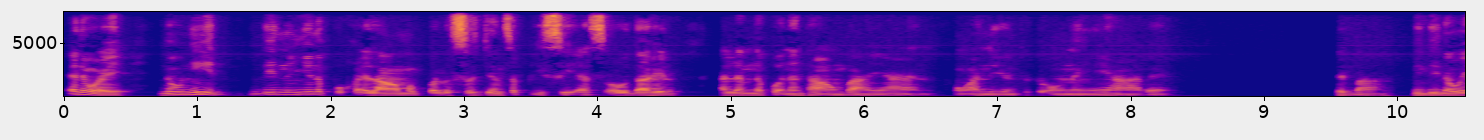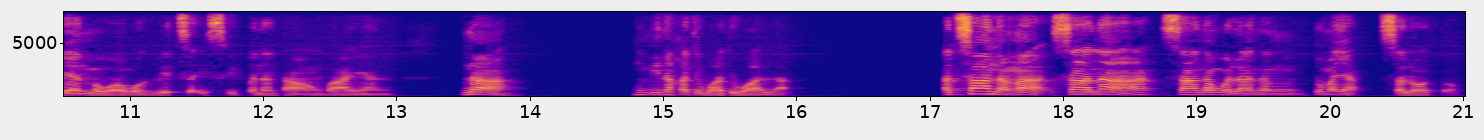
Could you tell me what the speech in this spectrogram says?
Anyway, no need. Hindi ninyo na po kailangan magpalusot dyan sa PCSO dahil alam na po ng taong bayan kung ano yung totoong nangyayari. ba? Hindi na yan mawawaglit sa isipan ng taong bayan na hindi nakatiwa-tiwala. At sana nga, sana, sana wala nang tumaya sa loto.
